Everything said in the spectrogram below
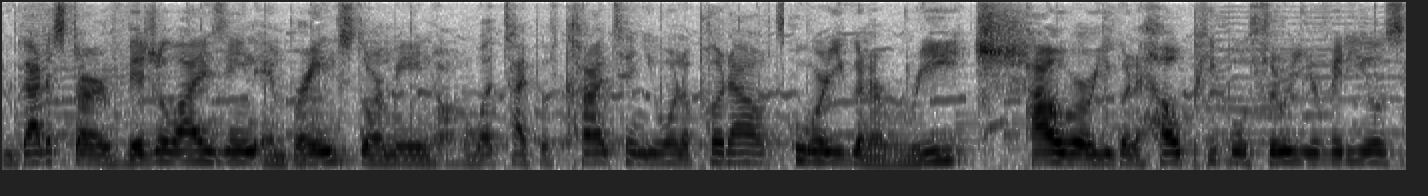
You got to start visualizing and brainstorming on what type of content you want to put out, who are you to reach, how are you to help people through your videos.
